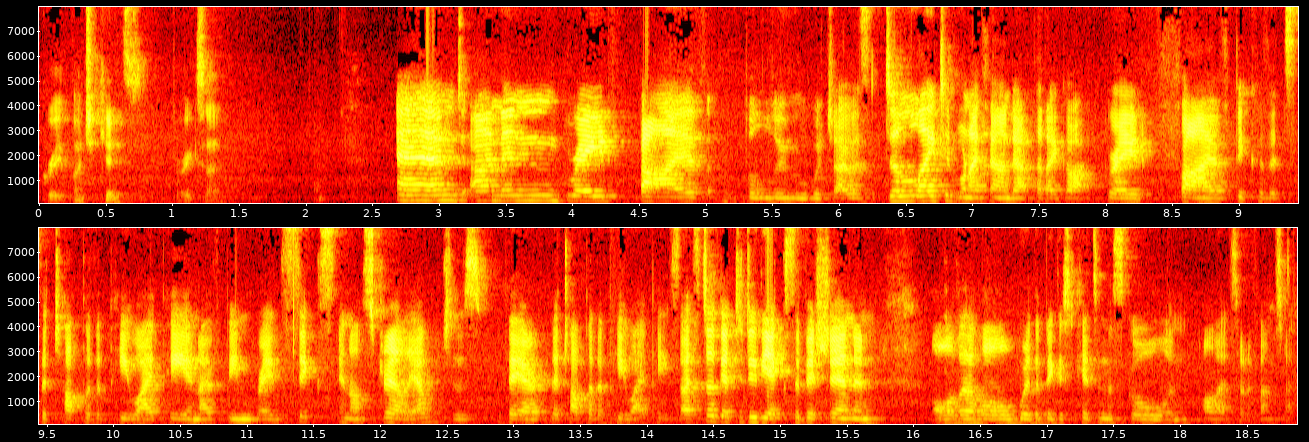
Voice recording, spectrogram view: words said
Great bunch of kids. Very excited. And I'm in grade five blue, which I was delighted when I found out that I got grade five because it's the top of the PYP, and I've been grade six in Australia, which is there, the top of the PYP. So I still get to do the exhibition and all the whole we're the biggest kids in the school and all that sort of fun stuff.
